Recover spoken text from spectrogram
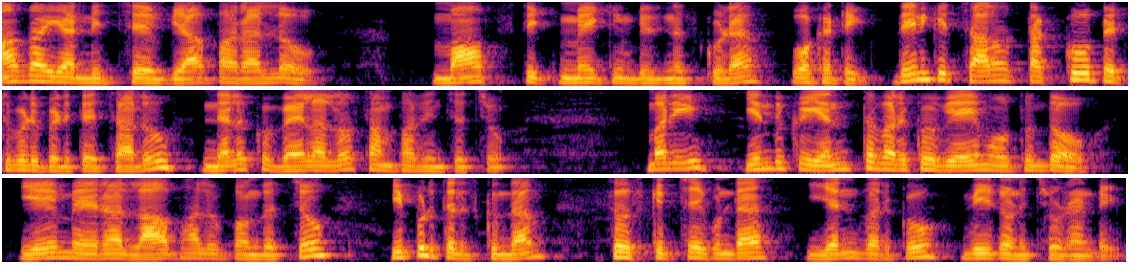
ఆదాయాన్నిచ్చే వ్యాపారాల్లో మాప్ స్టిక్ మేకింగ్ బిజినెస్ కూడా ఒకటి. దీనికి చాలా తక్కువ పెట్టుబడి పెడితే చాలు నెలకు వేలలో సంపాదించవచ్చు మరి ఎందుకు ఎంతవరకు వ్యయం అవుతుందో ఏ మేర లాభాలు పొందొచ్చో ఇప్పుడు తెలుసుకుందాం. సో స్కిప్ చేయకుండా ఎన్ వరకు వీడియోని చూడండి.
